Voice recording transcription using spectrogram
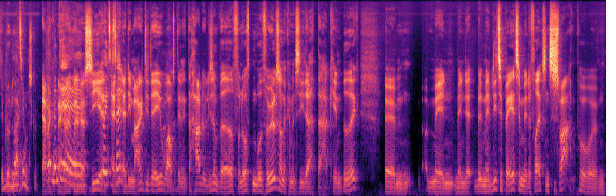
Det blev langt undskyld. Ja, man, man, det kan, man kan jo sige, at, at, at i mange af de der EU-afstemninger, der har det jo ligesom været fornuften mod følelserne, kan man sige, der, der har kæmpet, ikke? Øhm, men, men, men lige tilbage til Mette Frederiksens svar på, øhm,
